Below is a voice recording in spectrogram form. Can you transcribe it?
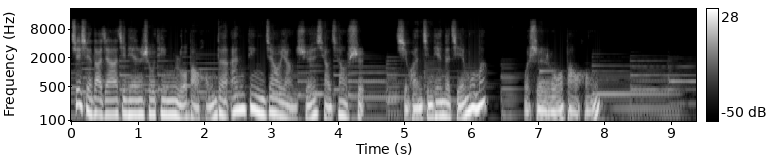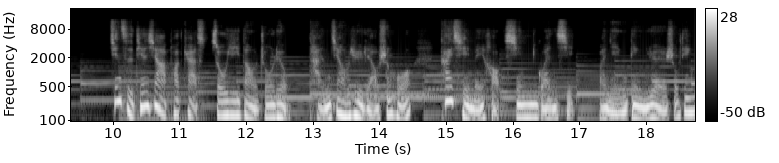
谢谢大家今天收听罗宝红的安定教养学小教室。喜欢今天的节目吗？我是罗宝红。亲子天下 Podcast，周一到周六。谈教育，聊生活，开启美好新关系。欢迎订阅收听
